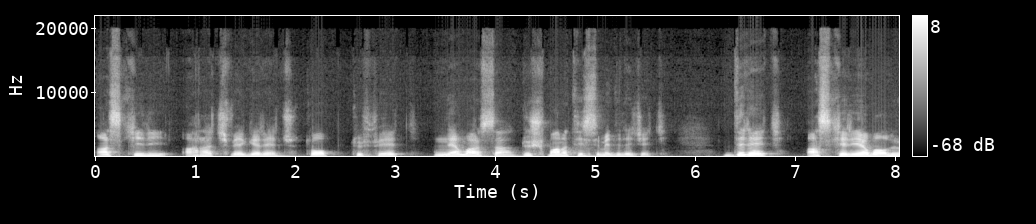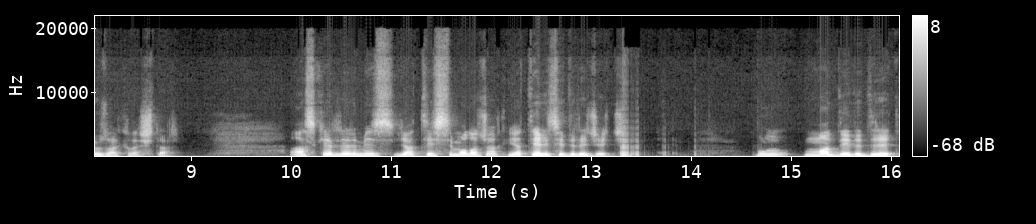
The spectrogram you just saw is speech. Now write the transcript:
askeri araç ve gereç, top, tüfek ne varsa düşmana teslim edilecek. Direkt askeriye bağlıyoruz arkadaşlar. Askerlerimiz ya teslim olacak ya terhis edilecek. Bu maddeyi de direkt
